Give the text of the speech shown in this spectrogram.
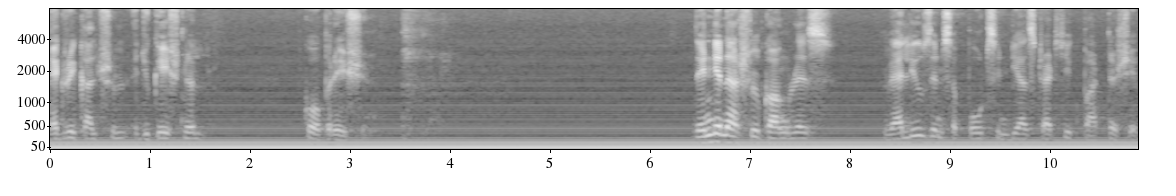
agricultural, educational cooperation. The Indian National Congress values and supports India's strategic partnership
